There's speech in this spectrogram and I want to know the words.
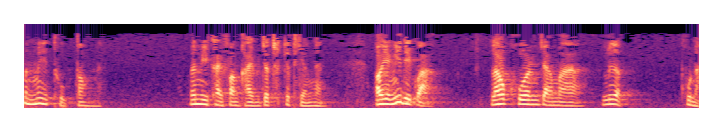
มันไม่ถูกต้องนะมันมีใครฟังใครมันจะชักจะเถียงกัน เอาอย่างนี้ดีกว่า เราควรจะมาเลือกผู้น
